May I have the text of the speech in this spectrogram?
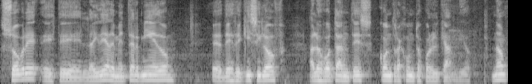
sobre este, la idea de meter miedo eh, desde Kisilov a los votantes contra Juntos por el Cambio. ¿no?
